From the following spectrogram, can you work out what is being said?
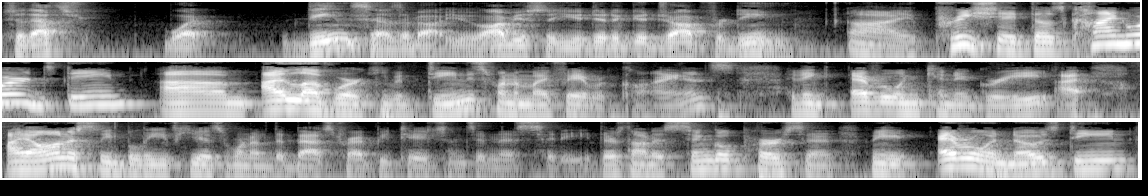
So that's what Dean says about you. Obviously, you did a good job for Dean. I appreciate those kind words, Dean. Um, I love working with Dean. He's one of my favorite clients. I think everyone can agree. I, I honestly believe he has one of the best reputations in this city. There's not a single person, I mean, everyone knows Dean,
